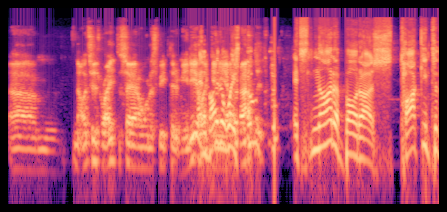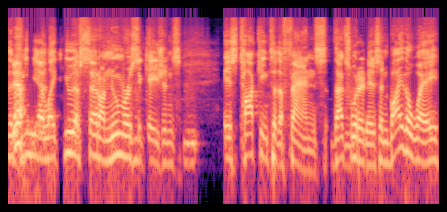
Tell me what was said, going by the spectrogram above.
Um, no, it's his right to say I don't want to speak to the media. And like by the way, other Stu, athlete. It's not about us talking to the Yeah. media like you have said on numerous occasions Mhm. is talking to the fans that's Mhm. what it is and by the way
